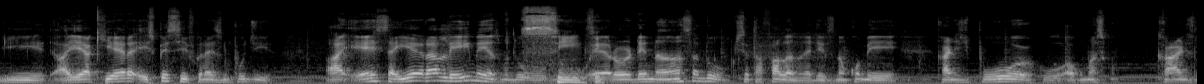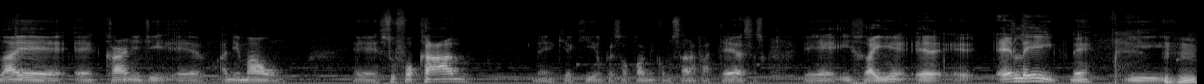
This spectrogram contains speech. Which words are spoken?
E aí aqui era específico, né? Eles não podiam. Ah, esse aí era a lei mesmo, do, sim, do sim. era ordenança do que você está falando, né? De eles não comer carne de porco, algumas carnes lá é, é carne de é, animal é, sufocado, né? Que aqui o pessoal come como sarapaté, essas, é, isso aí é, é, é, lei, né? E, uhum.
